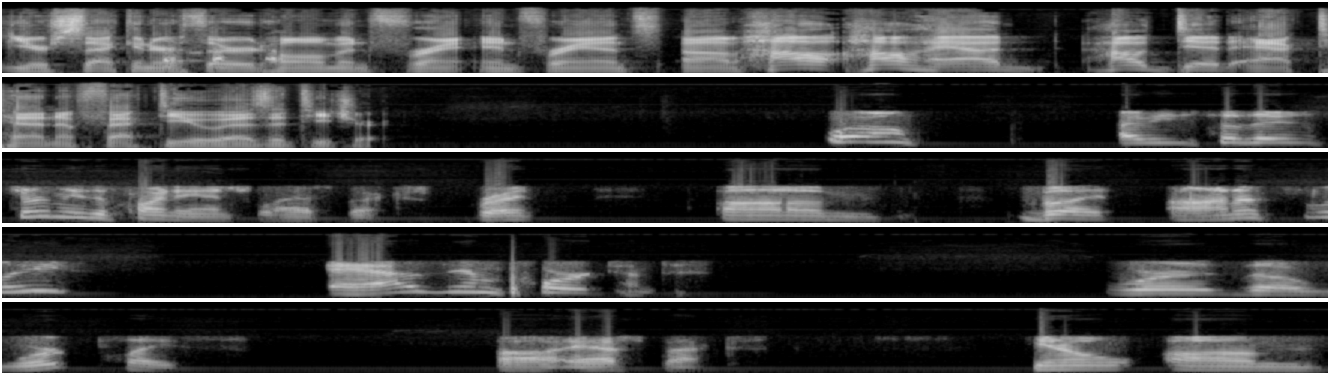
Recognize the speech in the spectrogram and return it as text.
your second or third home in Fran- in France, um, how how had how did Act Ten affect you as a teacher? Well, I mean, so there's certainly the financial aspects, right? Um, but honestly, as important were the workplace uh, aspects. You know, um,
